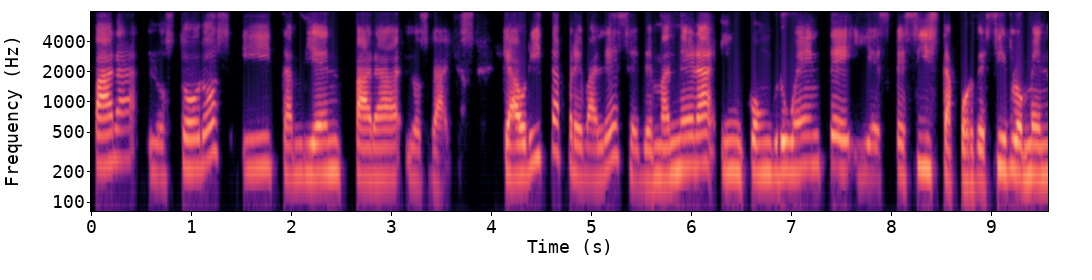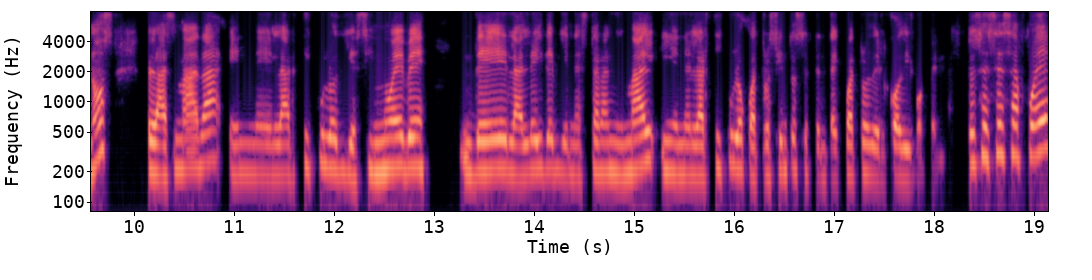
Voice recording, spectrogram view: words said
para los toros y también para los gallos, que ahorita prevalece de manera incongruente y especista, por decirlo menos, plasmada en el artículo 19 de la Ley de Bienestar Animal y en el artículo 474 del Código Penal. Entonces, esa fue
